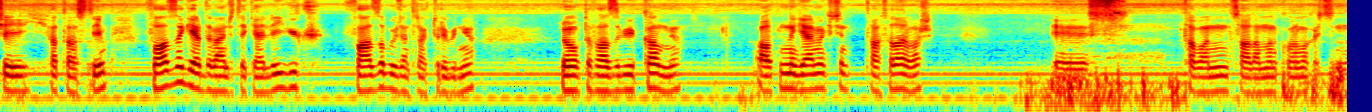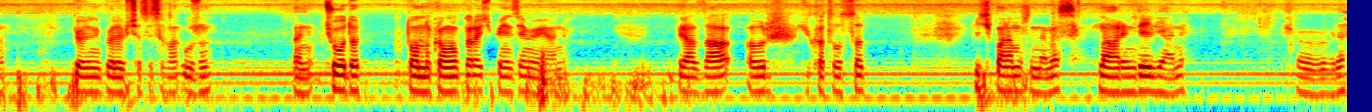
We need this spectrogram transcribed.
şey hatası diyeyim. Fazla geride bence tekerleği yük fazla bu yüzden traktöre biniyor. Remorkta fazla bir yük kalmıyor. Altında gelmek için tahtalar var. S- tabanının sağlamlığını korumak açısından. Gördüğünüz böyle bir şasisi var uzun. Hani çoğu 4 tonluk remorklara hiç benzemiyor yani. Biraz daha ağır yük atılsa hiç bana mısın demez. Narin değil yani. Şöyle.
